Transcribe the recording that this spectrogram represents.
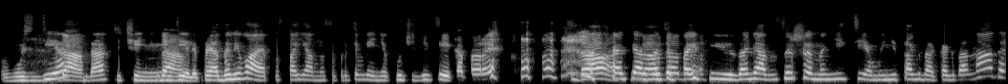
в узде да. Да, в течение да. недели, преодолевая постоянно сопротивление кучи детей, которые да, хотят да, да, пойти да. заняться совершенно не тем и не тогда, когда надо,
